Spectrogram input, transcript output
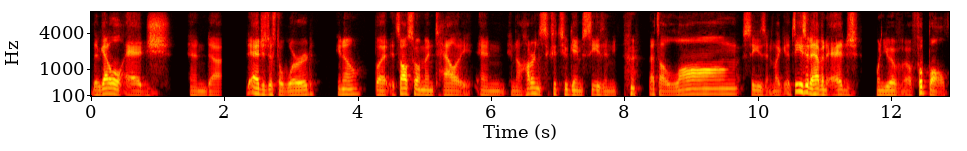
they've got a little edge. And uh, edge is just a word, you know, but it's also a mentality. And in a 162 game season, that's a long season. Like it's easy to have an edge when you have a football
